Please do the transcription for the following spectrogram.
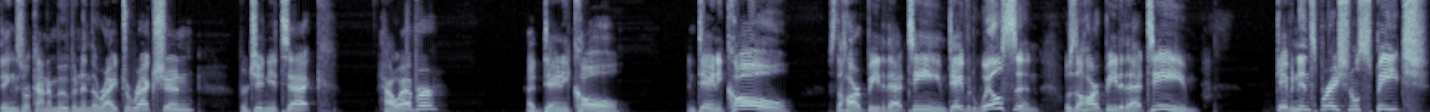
Things were kind of moving in the right direction. Virginia Tech, however, had Danny Coale. And Danny Coale was the heartbeat of that team. David Wilson was the heartbeat of that team. Gave an inspirational speech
